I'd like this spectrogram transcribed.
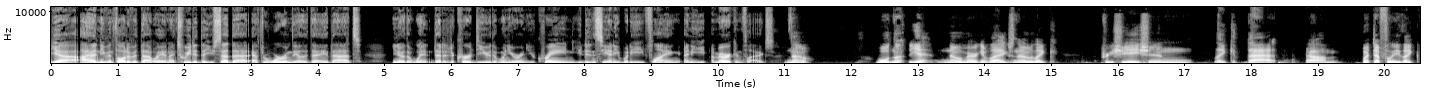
yeah, I hadn't even thought of it that way, and I tweeted that you said that after War Room the other day that you know that when that it occurred to you that when you were in Ukraine, you didn't see anybody flying any American flags. No. Well, no, yeah, no American flags, no like appreciation like that. Um, but definitely like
